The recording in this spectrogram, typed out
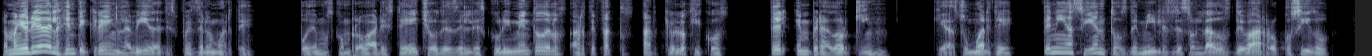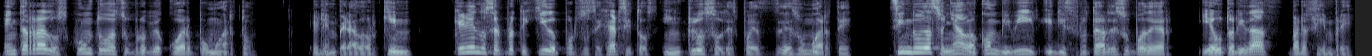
La mayoría de la gente cree en la vida después de la muerte, Podemos comprobar este hecho desde el descubrimiento de los artefactos arqueológicos del emperador Qin, que a su muerte tenía cientos de miles de soldados de barro cocido enterrados junto a su propio cuerpo muerto. El emperador Kim, queriendo ser protegido por sus ejércitos incluso después de su muerte, sin duda soñaba con vivir y disfrutar de su poder y autoridad para siempre.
